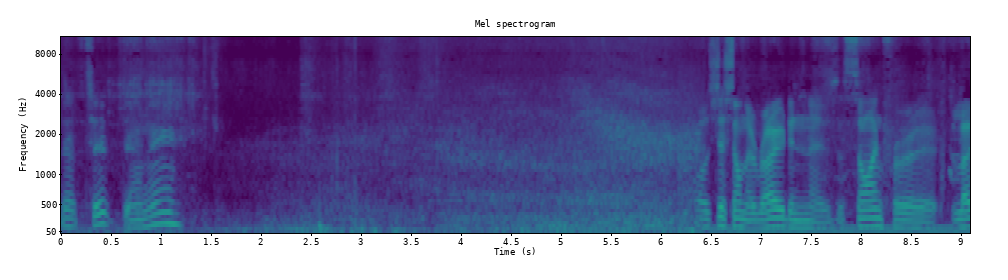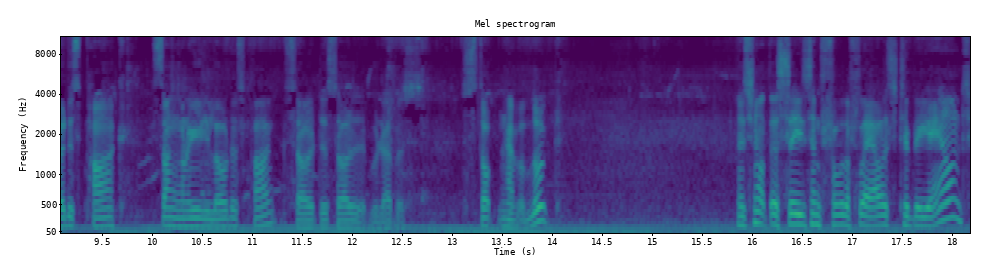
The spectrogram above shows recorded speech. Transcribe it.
That's it down there. I was just on the road and there's a sign for a Lotus Park, Sangni Lotus Park, so I decided that we'd have a stop and have a look. It's not the season for the flowers to be out,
